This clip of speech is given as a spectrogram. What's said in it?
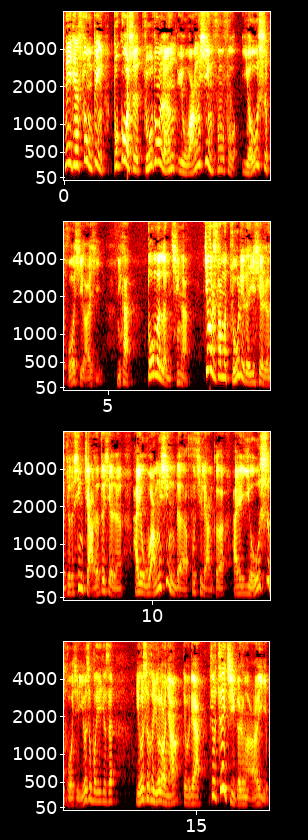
那天送殡不过是族中人与王姓夫妇、尤氏婆媳而已。你看多么冷清啊！就是他们族里的一些人，就是姓贾的这些人，还有王姓的夫妻两个，还有尤氏婆媳。尤氏婆媳就是尤氏和尤老娘，对不对啊？就这几个人而已。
